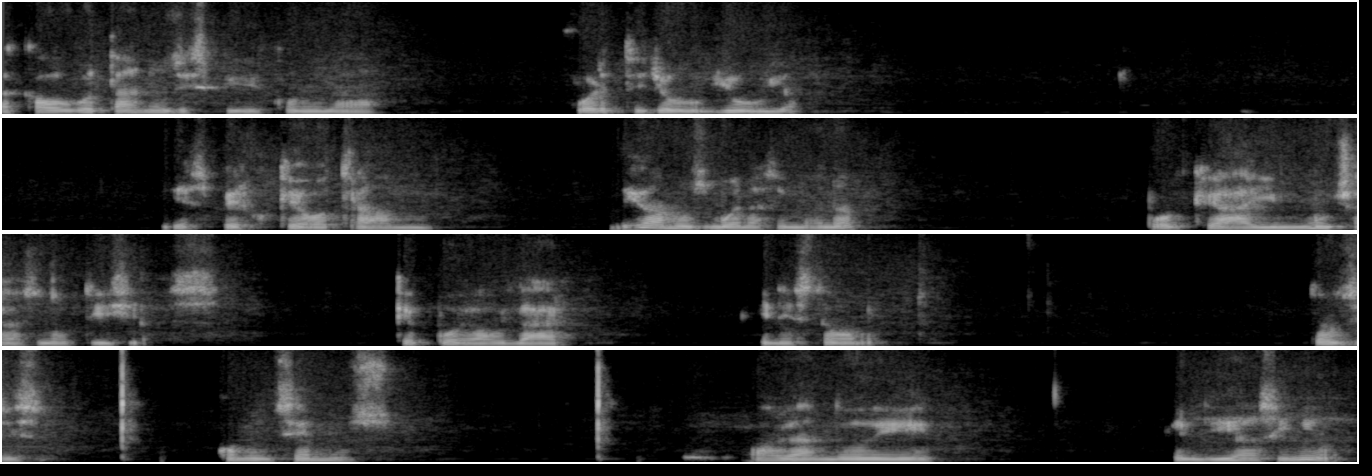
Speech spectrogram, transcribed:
Acá Bogotá nos despide con una fuerte lluvia y espero que otra, digamos, buena semana porque hay muchas noticias que puedo hablar en este momento. Entonces, comencemos hablando de el día sin IVA,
